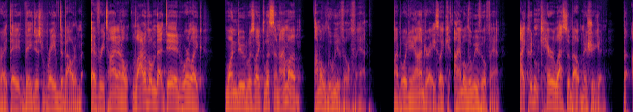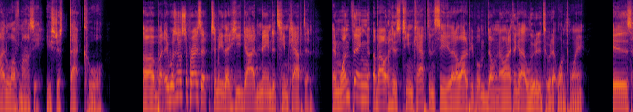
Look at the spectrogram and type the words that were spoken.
Right? They they just raved about him every time, and a lot of them that did were like, one dude was like, "Listen, I'm a I'm a Louisville fan. My boy DeAndre, he's like, I'm a Louisville fan. I couldn't care less about Michigan, but I love Mazi. He's just that cool." Uh, but it was no surprise that, to me that he got named a team captain. And one thing about his team captaincy that a lot of people don't know, and I think I alluded to it at one point, is,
